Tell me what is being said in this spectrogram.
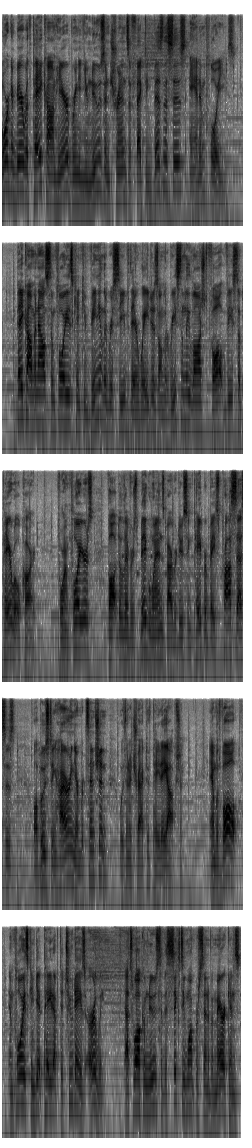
Morgan Beer with Paycom here, bringing you news and trends affecting businesses and employees. Paycom announced employees can conveniently receive their wages on the recently launched Vault Visa payroll card. For employers, Vault delivers big wins by reducing paper-based processes while boosting hiring and retention with an attractive payday option. And with Vault, employees can get paid up to two days early. That's welcome news to the 61% of Americans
